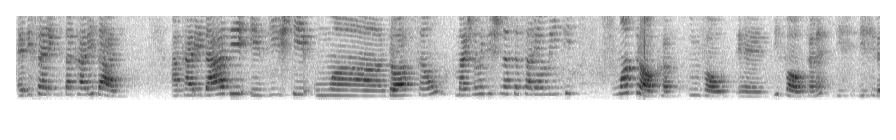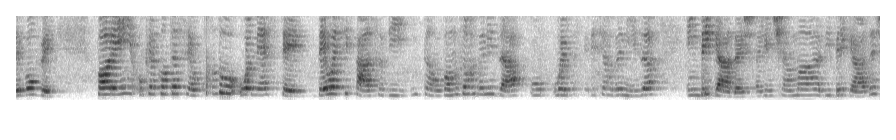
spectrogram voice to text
é diferente da caridade. A caridade existe uma doação, mas não existe necessariamente uma troca é, de volta, né? De, de se devolver. Porém, o que aconteceu? Quando o MST deu esse passo de, então, vamos organizar, o, o MST se organiza em brigadas, a gente chama de brigadas,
